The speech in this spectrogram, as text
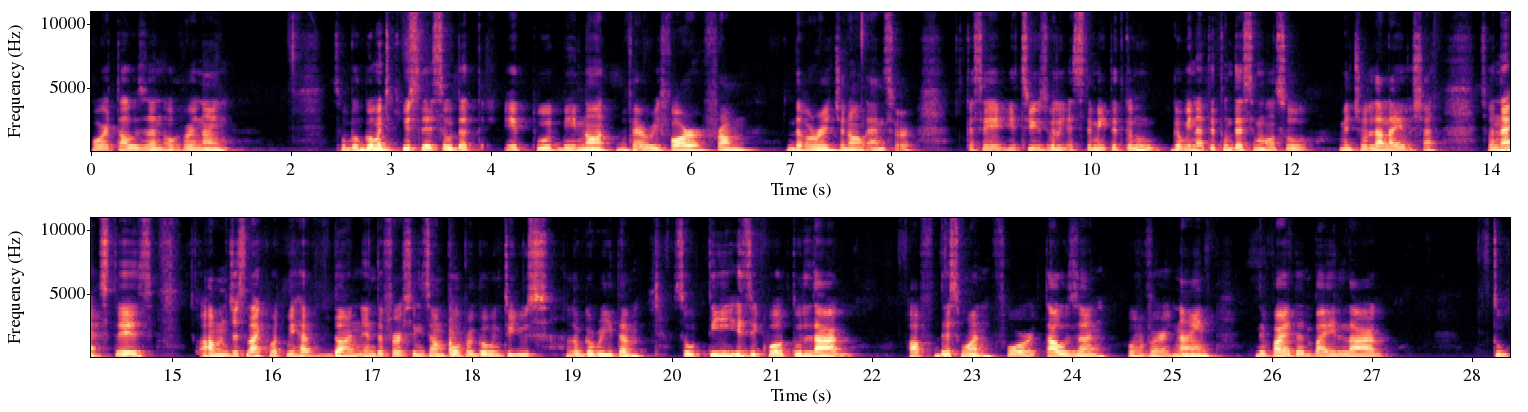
4,000 over 9. So we're going to use this so that it would be not very far from the original answer. Kasi it's usually estimated. Kung gawin natin itong decimal, so medyo lalayo siya. So next is, um, just like what we have done in the first example, we're going to use logarithm. So t is equal to log of this one, 4,000 over 9 divided by log 2.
